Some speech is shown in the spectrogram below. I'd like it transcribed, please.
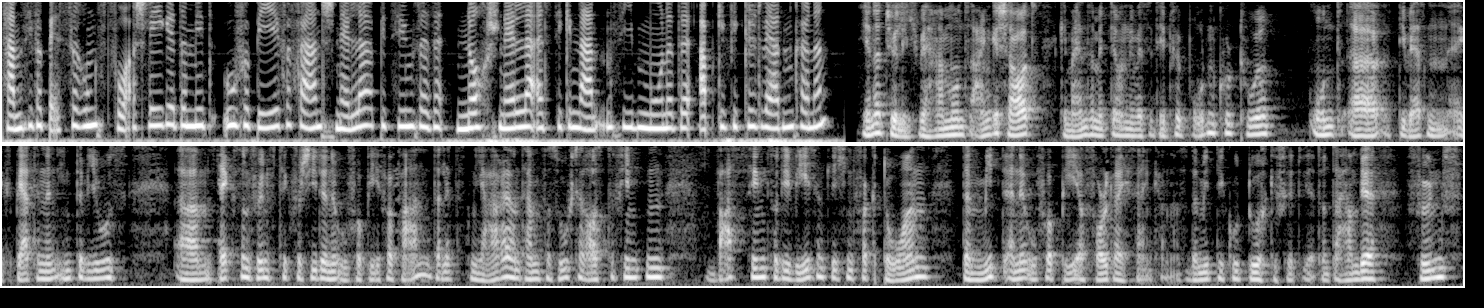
Haben Sie Verbesserungsvorschläge, damit UVB-Verfahren schneller bzw. noch schneller als die genannten sieben Monate abgewickelt werden können? Ja, natürlich. Wir haben uns angeschaut, gemeinsam mit der Universität für Bodenkultur und äh, diversen Expertinnen-Interviews, äh, 56 verschiedene UVB-Verfahren der letzten Jahre und haben versucht herauszufinden, was sind so die wesentlichen Faktoren, damit eine UVP erfolgreich sein kann, also damit die gut durchgeführt wird. Und da haben wir fünf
